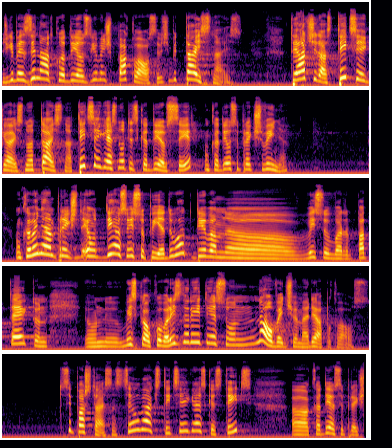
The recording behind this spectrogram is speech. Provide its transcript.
Viņš gribēja zināt, ko Dievs grib, viņš paklausīja, viņš bija taisnais. Te atšķirās ticīgais no taisnā. Ticīgais notic, ka Dievs ir un ka Dievs ir priekš viņa. Un ka viņam priekš, un Dievs visu piedod, Dievam uh, visu var pateikt, un, un visu kaut ko var izdarīties, un nav viņš vienmēr jāpaklaus. Tas ir paštaisnīgs cilvēks, ticīgais, kas tic, uh, ka Dievs ir priekš.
